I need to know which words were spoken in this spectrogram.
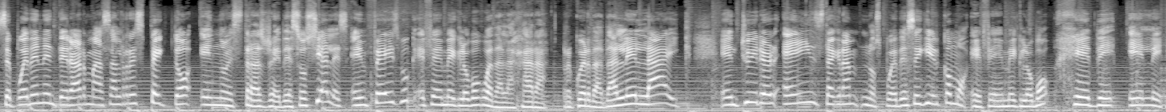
se pueden enterar más al respecto en nuestras redes sociales. En Facebook, FM Globo Guadalajara. Recuerda, dale like. En Twitter e Instagram nos puedes seguir como FM Globo GDL.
